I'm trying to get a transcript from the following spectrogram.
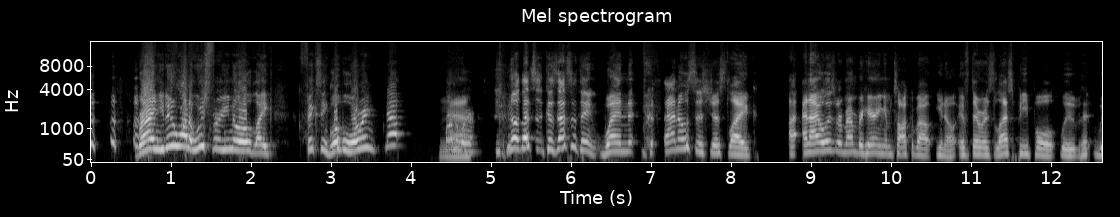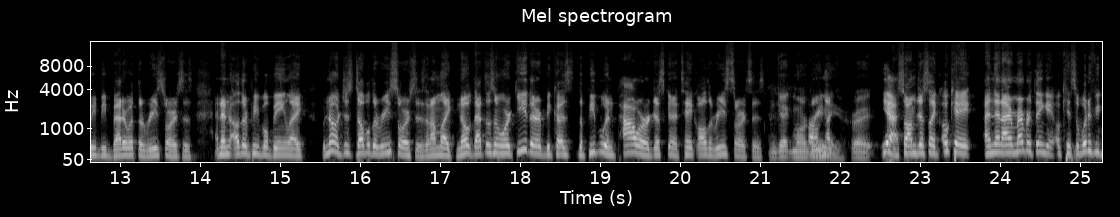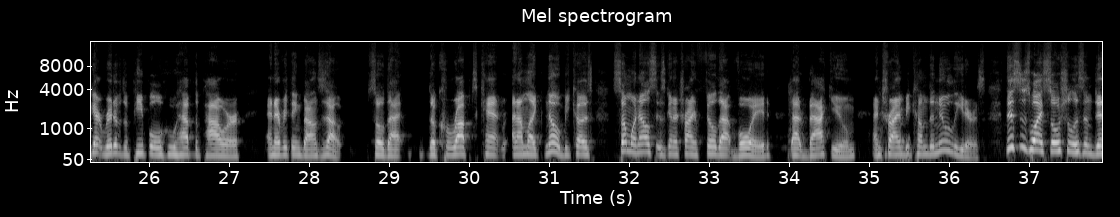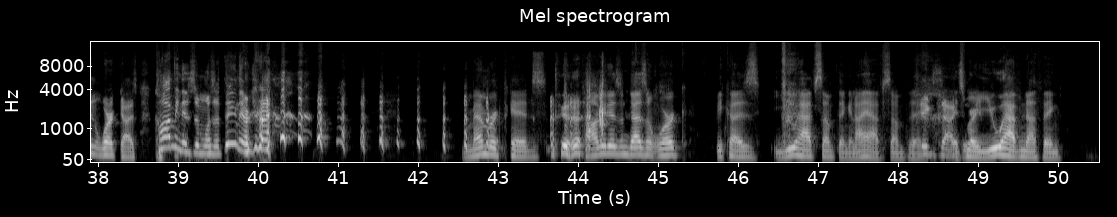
Brian, you didn't want to wish for, you know, like fixing global warming? Nope. Nah. Unaware. no, that's because that's the thing. When Thanos is just like, and I always remember hearing him talk about, you know, if there was less people, we, we'd be better with the resources. And then other people being like, no, just double the resources. And I'm like, no, that doesn't work either because the people in power are just going to take all the resources. And get more I'm greedy, like- right? Yeah. So I'm just like, okay. And then I remember thinking, okay, so what if you get rid of the people who have the power and everything balances out so that the corrupt can't? And I'm like, no, because someone else is going to try and fill that void, that vacuum, and try and become the new leaders. This is why socialism didn't work, guys. Communism was a thing they were trying. Remember, kids, communism doesn't work because you have something and I have something. exactly. It's where you have nothing,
